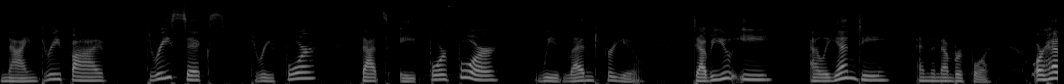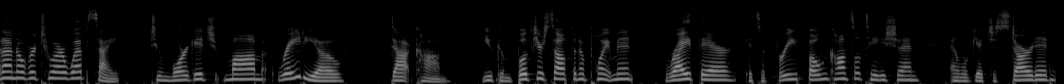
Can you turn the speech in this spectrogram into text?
935 3634. That's 844 We Lend for You. W E L E N D and the number four. Or head on over to our website to mortgagemomradio.com. You can book yourself an appointment right there. It's a free phone consultation and we'll get you started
